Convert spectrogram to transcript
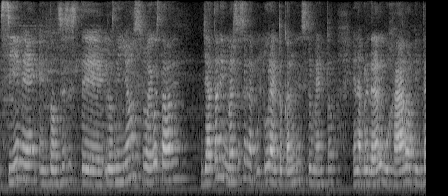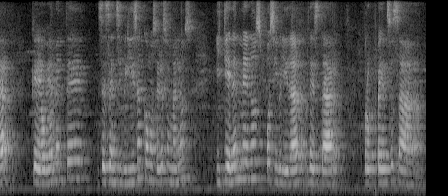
cine. Entonces este, los niños luego estaban ya tan inmersos en la cultura, en tocar un instrumento, en aprender a dibujar o a pintar, que obviamente se sensibilizan como seres humanos y tienen menos posibilidad de estar propensos a,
